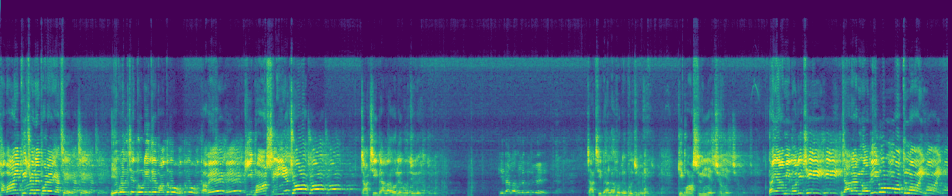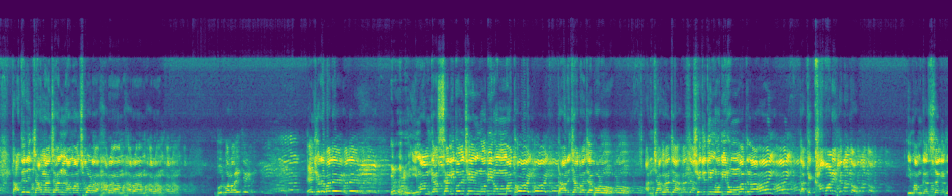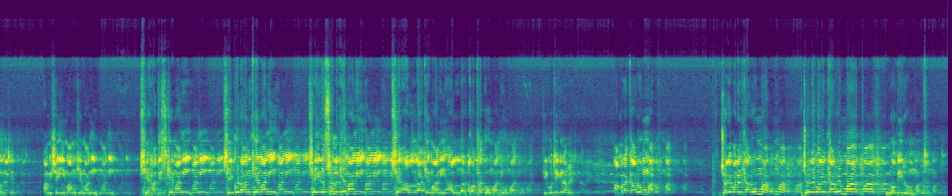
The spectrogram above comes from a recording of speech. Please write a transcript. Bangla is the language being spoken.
সবাই পিছনে পড়ে গেছে। এ বলছে দড়িতে বাঁধবো। তবে কি বাঁশ নিয়েছ? চাচি বেলা হলে বুঝবে। কি বেলা হলে বুঝবে? চাচি বেলা হলে বুঝবে। কি বাঁশ নিয়েছ? তাই আমি বলেছি যারা নবীর উম্মত নয় তাদের জানাজান নামাজ পড়া হারাম হারাম হারাম। হারাম ভুল বলা হয়েছে? এই জোরে ইমাম গাজ্জালি বলছেন, নবীর উম্মত হয়, তার জানাজা বড়। আর জানাজা, সে যদি নবীর উম্মত না হয়, তাকে খাবারে ফেলে দাও। ইমাম গাজ্জালি বলছেন, আমি সেই ইমামকে মানি, সে হাদিসকে মানি, সে কোরআনকে মানি, সেই রসুলকে মানি, সে আল্লাহকে মানি, আল্লাহর কথাকেও মানি। কি গো, ঠিক না বেটি? আমরা কার উম্মাত জোরে বলেন কার উম্মাত? জোরে বলেন কার উম্মাত? নবীর উম্মাত।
